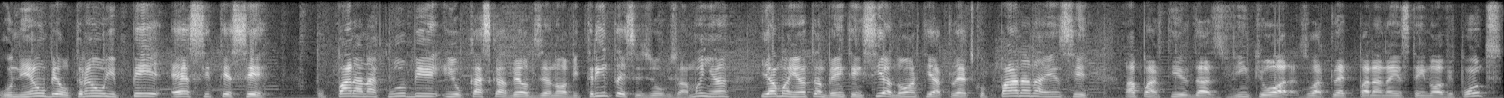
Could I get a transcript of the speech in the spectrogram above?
União Beltrão e PSTC. O Paraná Clube e o Cascavel 19h30, esse jogo já amanhã. E amanhã também tem Cianorte e Atlético Paranaense a partir das 20 horas. O Atlético Paranaense tem 9 pontos.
